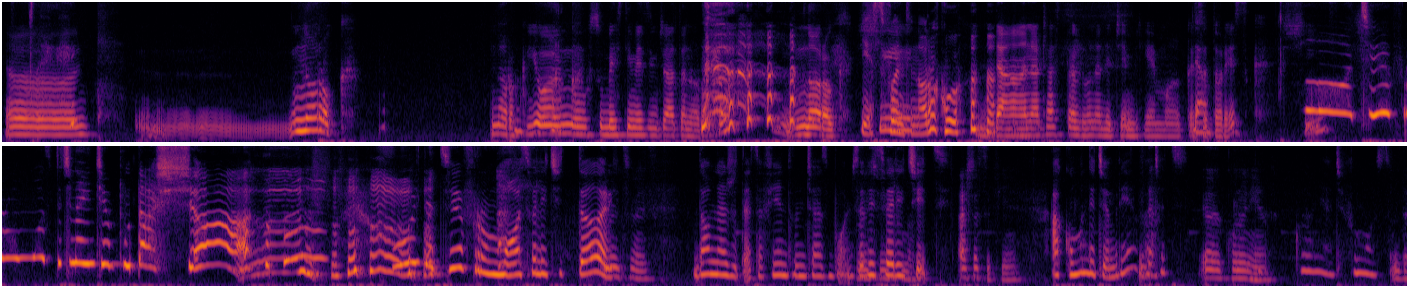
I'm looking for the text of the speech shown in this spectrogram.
Uh, noroc. Noroc. Eu nu subestimez niciodată norocul. Noroc. E Și- sfânt norocul. Da, în această lună decembrie mă căsătoresc. Și... Oh, ce frumos! De ce n-ai început așa? Uite ce frumos! Felicitări! Mulțumesc. Doamne ajută să fie într-un ceas bun, să fiți Mulțumesc fericiți. Așa să fie. Acum, în decembrie, Da. faceți Uh, Cununia. cununia, ce frumos! Da.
